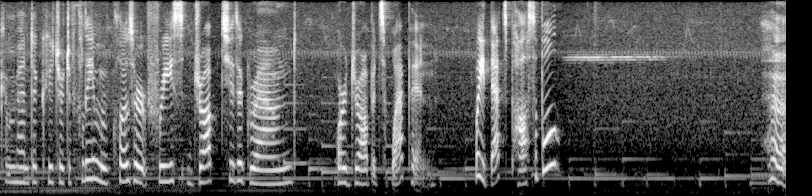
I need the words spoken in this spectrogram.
Command a creature to flee move closer freeze drop to the ground or drop its weapon. Wait that's possible? Huh.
